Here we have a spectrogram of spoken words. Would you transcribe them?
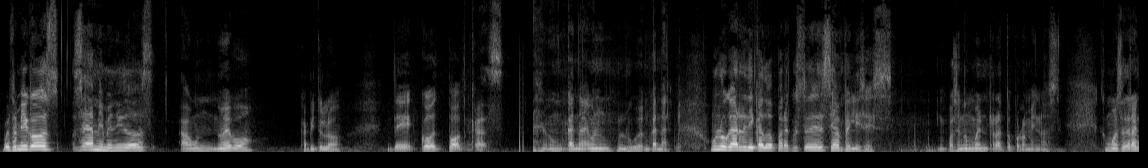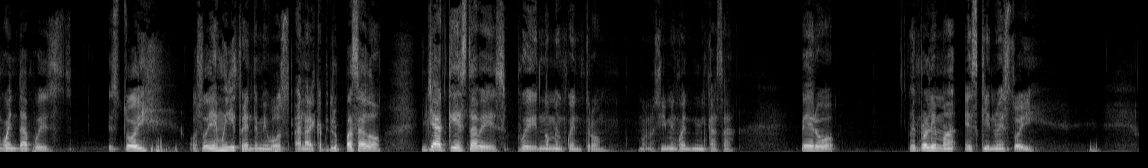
Pues amigos, sean bienvenidos a un nuevo capítulo de God Podcast. Un canal, un un canal. Un lugar dedicado para que ustedes sean felices. Pasen un buen rato por lo menos. Como se darán cuenta, pues estoy o soy muy diferente mi voz a la del capítulo pasado, ya que esta vez pues no me encuentro, bueno, sí me encuentro en mi casa, pero el problema es que no estoy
